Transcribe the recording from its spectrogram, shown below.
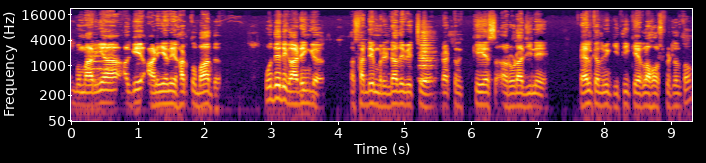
ਬਿਮਾਰੀਆਂ ਅੱਗੇ ਆਣੀਆਂ ਨੇ ਹੜ੍ਹ ਤੋਂ ਬਾਅਦ, ਉਹਦੇ ਰਿਗਾਰਡਿੰਗ ਸਾਡੇ ਮਰਿੰਡਾ ਦੇ ਵਿੱਚ ਡਾਕਟਰ ਕੇ ਐਸ ਅਰੋੜਾ ਜੀ ਨੇ ਪਹਿਲ ਕਦਮੀ ਕੀਤੀ ਕੇਰਲਾ ਹਸਪੀਟਲ ਤੋਂ,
